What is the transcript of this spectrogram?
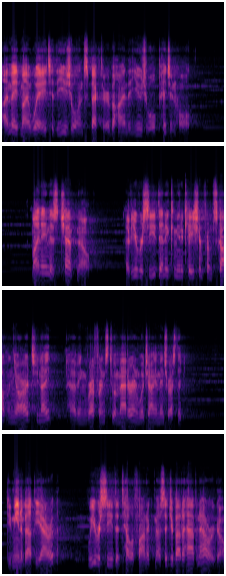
I made my way to the usual inspector behind the usual pigeonhole. My name is Champnell. Have you received any communication from Scotland Yard tonight having reference to a matter in which I am interested? Do you mean about the Arab? We received a telephonic message about a half an hour ago.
